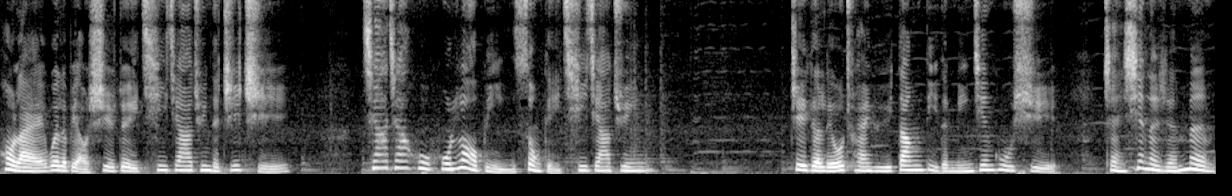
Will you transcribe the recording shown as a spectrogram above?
后来，为了表示对戚家军的支持，家家户户烙饼送给戚家军。这个流传于当地的民间故事，展现了人们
